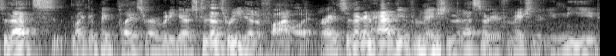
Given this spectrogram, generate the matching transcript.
so that's like a big place where everybody goes because that's where you go to file it, right? So they're going to have the information, mm-hmm. the necessary information that you need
